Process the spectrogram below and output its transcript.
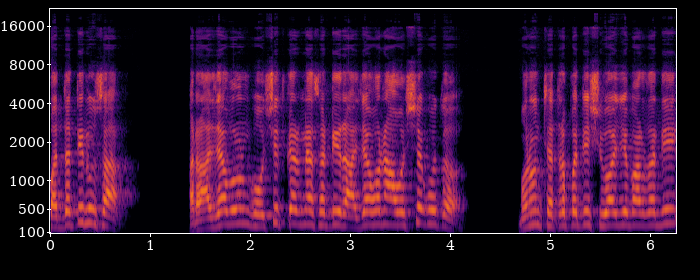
पद्धतीनुसार राजा म्हणून घोषित करण्यासाठी राजा होणं आवश्यक होतं. म्हणून छत्रपती शिवाजी महाराजांनी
